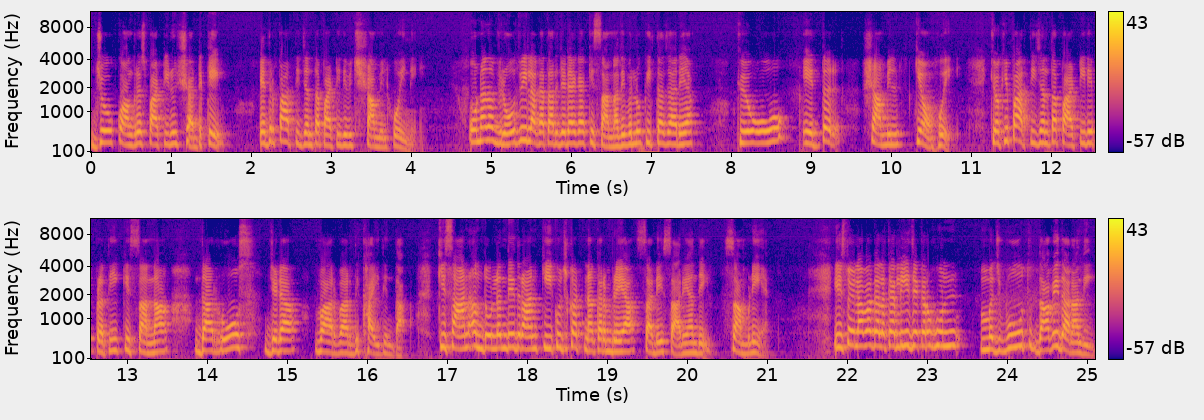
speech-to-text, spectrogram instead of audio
ਜੋ ਕਾਂਗਰਸ ਪਾਰਟੀ ਨੂੰ ਛੱਡ ਕੇ ਇਧਰ ਭਾਰਤੀ ਜਨਤਾ ਪਾਰਟੀ ਦੇ ਵਿੱਚ ਸ਼ਾਮਿਲ ਹੋਏ ਨੇ। ਉਹਨਾਂ ਦਾ ਵਿਰੋਧ ਵੀ ਲਗਾਤਾਰ ਜਿਹੜਾ ਹੈਗਾ ਕਿਸਾਨਾਂ ਦੇ ਵੱਲੋਂ ਕੀਤਾ ਜਾ ਰਿਹਾ, ਕਿ ਉਹ ਇੱਧਰ ਸ਼ਾਮਿਲ ਕਿਉਂ ਹੋਏ? ਕਿਉਂਕਿ ਭਾਰਤੀ ਜਨਤਾ ਪਾਰਟੀ ਦੇ ਪ੍ਰਤੀ ਕਿਸਾਨਾਂ ਦਾ ਰੋਸ ਜਿਹੜਾ ਵਾਰ-ਵਾਰ ਦਿਖਾਈ ਦਿੰਦਾ। ਕਿਸਾਨ ਅੰਦੋਲਨ ਦੇ ਦੌਰਾਨ ਕੀ ਕੁਝ ਘਟਨਾਕ੍ਰਮ ਰਿਹਾ, ਸਾਡੇ ਸਾਰਿਆਂ ਦੇ ਸਾਹਮਣੇ ਹੈ। ਇਸ ਤੋਂ ਇਲਾਵਾ ਗੱਲ ਕਰ ਲਈਏ, ਜੇਕਰ ਹੁਣ ਮਜ਼ਬੂਤ ਦਾਅਵੇਦਾਰਾਂ ਦੀ,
